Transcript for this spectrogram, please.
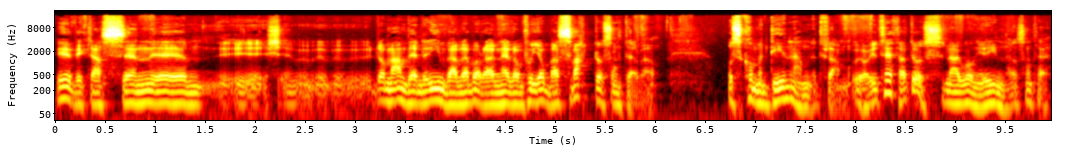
överklassen eh, de använder invandrare bara när de får jobba svart och sånt där. Va? Och så kommer det namnet fram. Och jag har ju träffat oss några gånger innan och sånt där.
